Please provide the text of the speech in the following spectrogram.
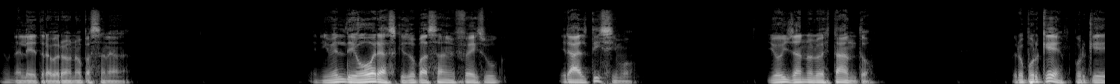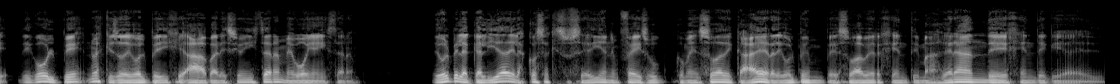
Es una letra, bro. No pasa nada. El nivel de horas que yo pasaba en Facebook era altísimo. Y hoy ya no lo es tanto. ¿Pero por qué? Porque de golpe, no es que yo de golpe dije, ah, apareció Instagram, me voy a Instagram. De golpe la calidad de las cosas que sucedían en Facebook comenzó a decaer. De golpe empezó a haber gente más grande, gente que. Eh,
